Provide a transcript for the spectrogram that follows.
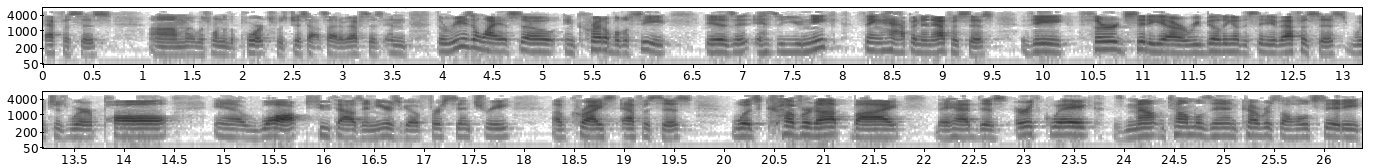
Ephesus. Um, it was one of the ports, was just outside of Ephesus. And the reason why it's so incredible to see is it has a unique thing happened in Ephesus. The third city, or rebuilding of the city of Ephesus, which is where Paul walked 2,000 years ago, first century of Christ, Ephesus, was covered up by, they had this earthquake, this mountain tumbles in, covers the whole city.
